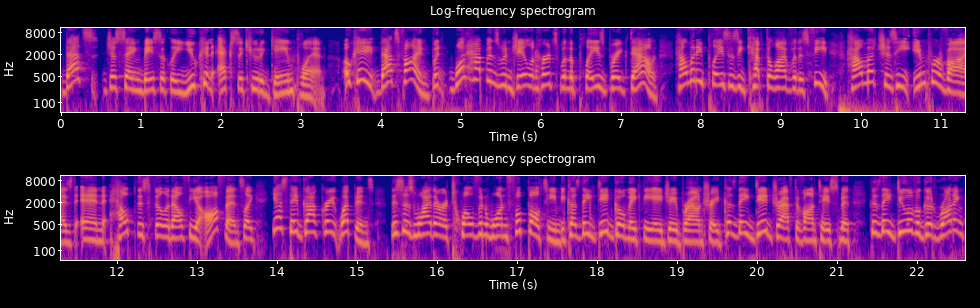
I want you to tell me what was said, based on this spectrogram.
that's just saying basically you can execute a game plan. Okay, that's fine. But what happens when Jalen Hurts when the plays break down? How many plays has he kept alive with his feet? How much has he improvised and helped this Philadelphia offense? Like, yes, they've got great weapons. This is why they're a 12 and 1 football team because they did go make the AJ Brown trade, because they did draft DeVonta Smith, because they do have a good running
